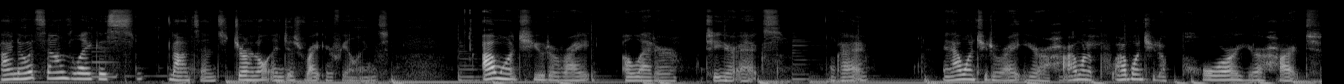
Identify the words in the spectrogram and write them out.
I know it sounds like it's nonsense. Journal and just write your feelings. I want you to write a letter to your ex, okay? and I want you to write your I want to I want you to pour your heart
